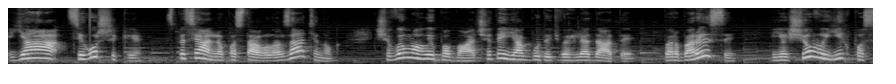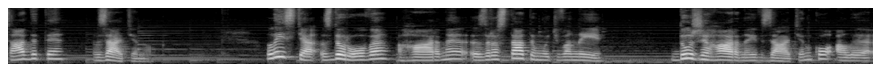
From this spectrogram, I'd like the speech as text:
Я ці горщики спеціально поставила в затінок, щоб ви могли побачити, як будуть виглядати барбариси, якщо ви їх посадите в затінок. Листя здорове, гарне, зростатимуть вони дуже гарно і в затінку, але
